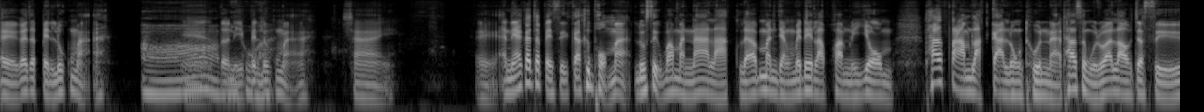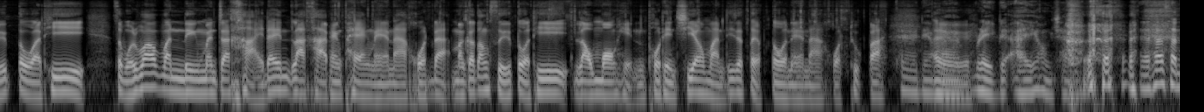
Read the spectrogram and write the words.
เออ ก็จะเป็นลูกหมาอ๋อเนี่ยตัวนี้มีหัเป็นลูกหมา ใช่ เอออันเนี้ยก็จะเป็นสินค้าคือผมอะรู้สึกว่ามันน่ารัก แล้วมันยังไม่ได้รับความนิยม ถ้าตามหลักการลงทุนน่ะถ้าสมมติว่าเราจะซื้อตัวที่ สมมติว่าวันหนึ่งมันจะขายได้ราคาแพงๆในอนาคตอะมันก็ต้องซื้อตัวที่เรามองเห็น potential มันที่จะเติบโตในอนาคตถูกปะเธอเนี่ยเอมาอเบรกเดอะไอของฉันแล้วถ้าฉัน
